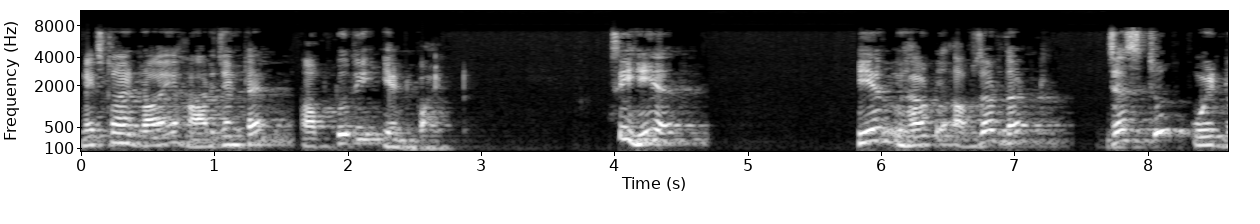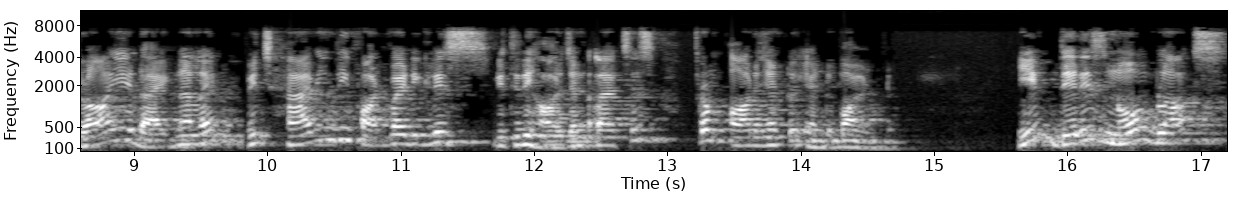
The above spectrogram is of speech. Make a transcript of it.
next I draw a horizontal up to the end point. See here here we have to observe that just we draw a diagonal line which having the 45 degrees with the horizontal axis from origin to end point. If there is no blocks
